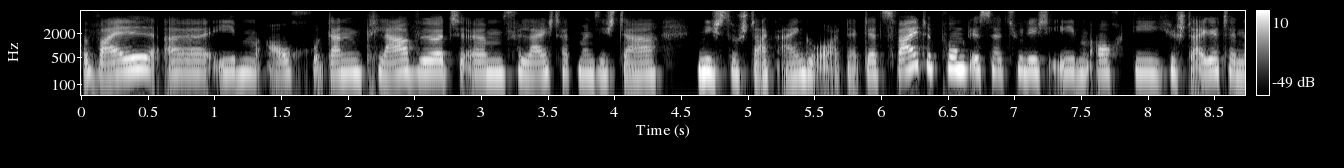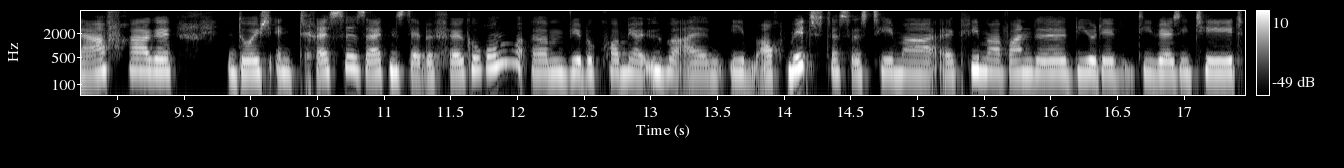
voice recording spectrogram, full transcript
weil äh, eben auch dann klar wird, ähm, vielleicht hat man sich da nicht so stark eingeordnet. Der zweite Punkt ist natürlich eben auch die gesteigerte Nachfrage durch Interesse seitens der Bevölkerung. Ähm, wir bekommen ja überall eben auch mit, dass das Thema äh, Klimawandel, Biodiversität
